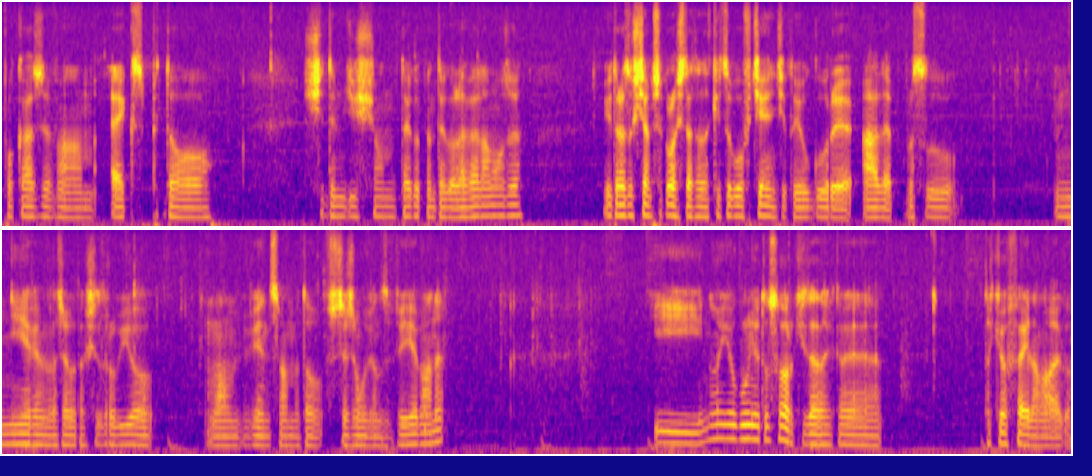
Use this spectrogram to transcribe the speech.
pokażę wam exp do 75 levela może. I od razu chciałem przeprosić za to takie co było wcięcie tutaj u góry, ale po prostu nie wiem dlaczego tak się zrobiło. Mam, więc mamy to szczerze mówiąc wyjebane. I no i ogólnie to sorki za takie, takiego faila małego.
